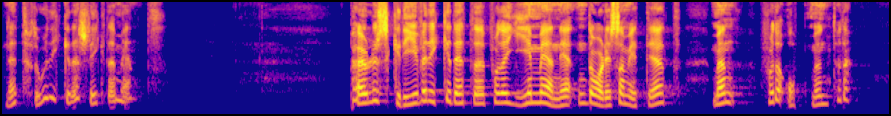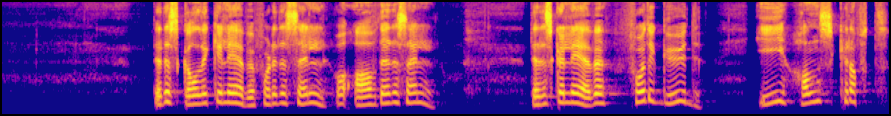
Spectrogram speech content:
Men jeg tror ikke det er slik det er ment. Paulus skriver ikke dette for å gi menigheten dårlig samvittighet, men for å oppmuntre. Dere skal ikke leve for dere selv og av dere selv. Dere skal leve for Gud, i Hans kraft.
